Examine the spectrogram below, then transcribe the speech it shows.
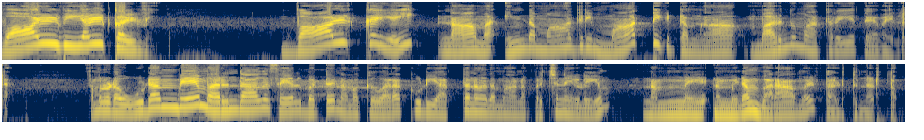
வாழ்வியல் கல்வி. வாழ்க்கையை நாம் இந்த மாதிரி மாற்றிக்கிட்டோம்னா மருந்து மாத்திரையே தேவையில்லை. நம்மளோட உடம்பே மருந்தாக செயல்பட்டு நமக்கு வரக்கூடிய அத்தனை விதமான பிரச்சனைகளையும் நம்மை நம்மிடம் வராமல் தடுத்து நிறுத்தும்.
